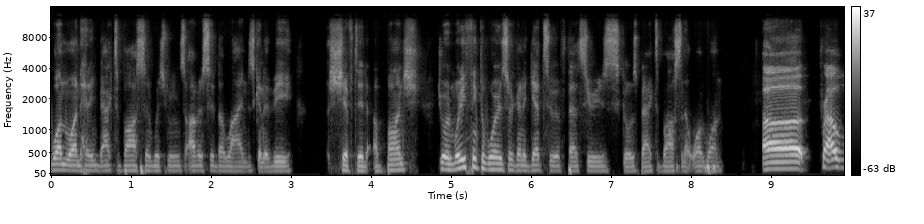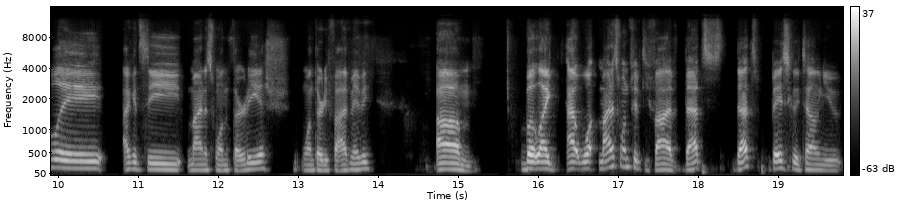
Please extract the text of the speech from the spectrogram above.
1-1 heading back to Boston which means obviously the line is going to be shifted a bunch. Jordan, what do you think the Warriors are going to get to if that series goes back to Boston at 1-1? Uh probably I could see minus 130ish, 135 maybe. Um but like at what minus 155 that's that's basically telling you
